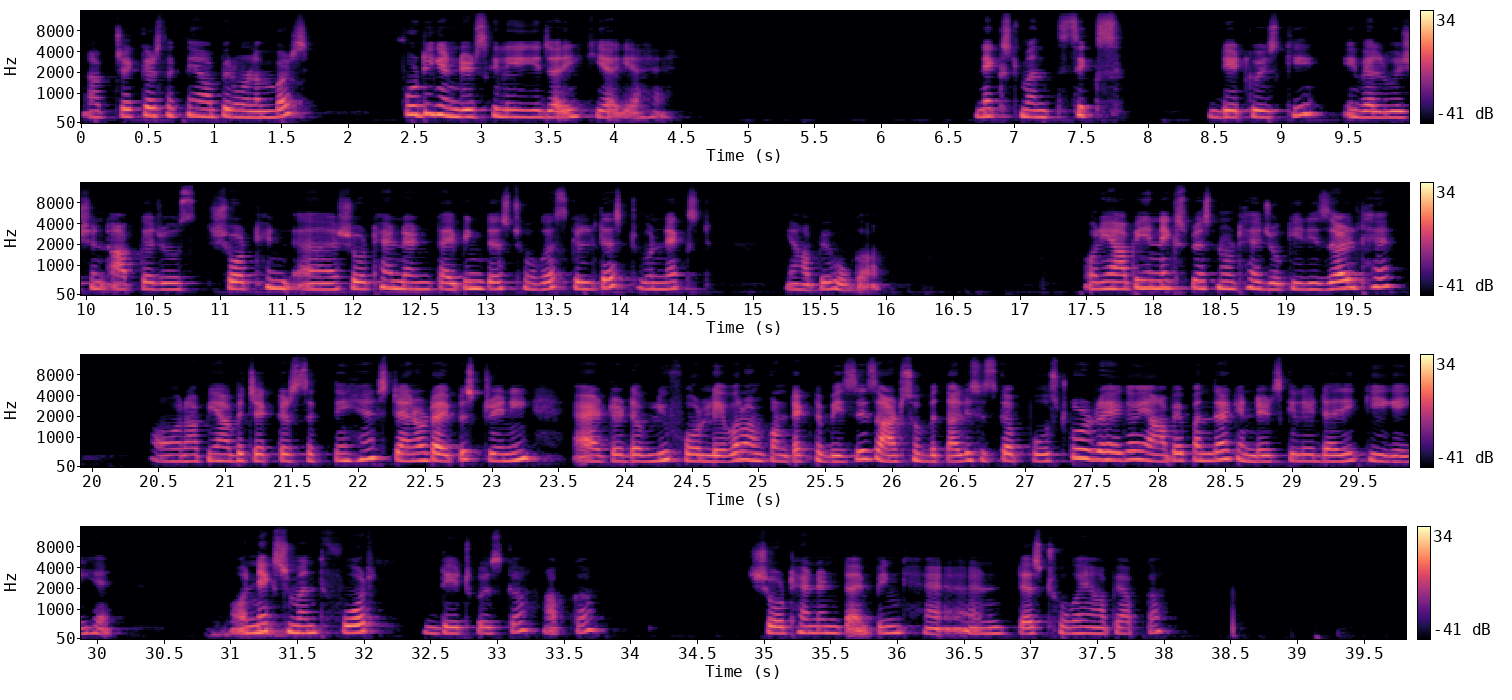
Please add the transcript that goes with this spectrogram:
आप चेक कर सकते हैं यहाँ पे रोल नंबर्स फोर्टी कैंडिडेट्स के लिए ये जारी किया गया है। नेक्स्ट मंथ सिक्स डेट को इसकी इवेलुएशन आपका जो shorthand shorthand and typing test होगा स्किल टेस्ट वो नेक्स्ट यहाँ पे होगा। और यहाँ पे ये नेक्स्ट प्रेस नोट है जो कि रिज़ल्ट है। और आप यहाँ पे चेक कर सकते हैं steno typist training at W four level on contact basis आठ सौ बतालीस इसका पोस्ट कोड रहेगा। यहाँ पे पंद्रह कैंडिडेट्स के लिए डायरी की गई है। और नेक्स्ट मंथ फोर डेट को इसका आपका shorthand and typing hand test होगा यहाँ पे आपका।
